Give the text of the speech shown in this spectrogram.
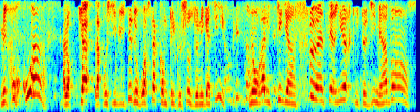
Mais pourquoi? Alors, tu as la possibilité de voir ça comme quelque chose de négatif. Mais en réalité, il y a un feu intérieur qui te dit, mais avance.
